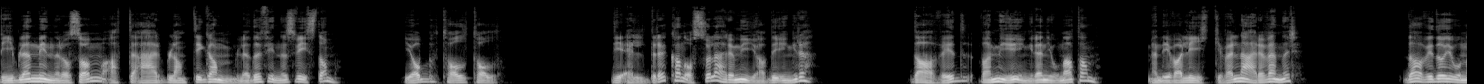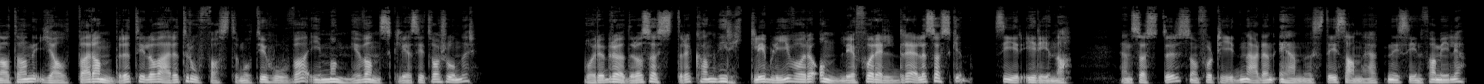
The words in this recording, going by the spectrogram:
Bibelen minner oss om at det er blant de gamle det finnes visdom. Jobb 12.12 De eldre kan også lære mye av de yngre. David var mye yngre enn Jonathan, men de var likevel nære venner. David og Jonathan hjalp hverandre til å være trofaste mot Jehova i mange vanskelige situasjoner. Våre brødre og søstre kan virkelig bli våre åndelige foreldre eller søsken, sier Irina, en søster som for tiden er den eneste i sannheten i sin familie.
